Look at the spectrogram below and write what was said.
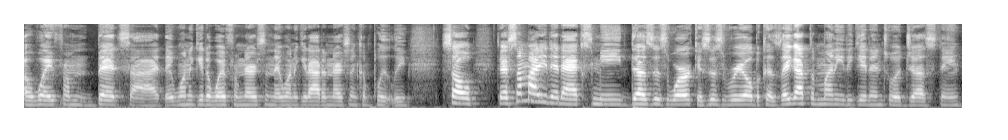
away from bedside. They want to get away from nursing. They want to get out of nursing completely. So there's somebody that asked me, "Does this work? Is this real?" Because they got the money to get into adjusting.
